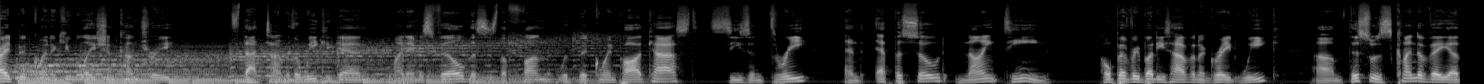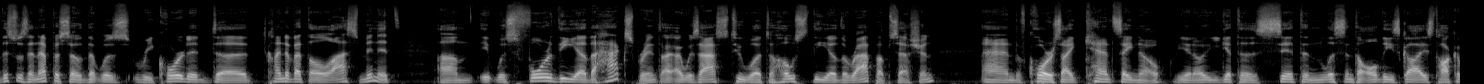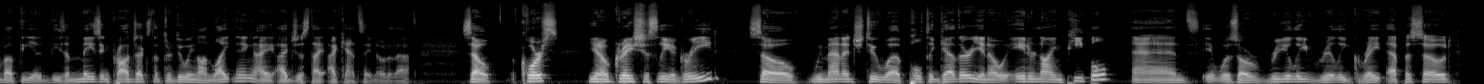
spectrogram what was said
right, Bitcoin accumulation country. It's that time of the week again. My name is Phil. This is the Fun with Bitcoin podcast, season three and episode 19. Hope everybody's having a great week. Um, this was kind of a uh, this was an episode that was recorded uh, kind of at the last minute. Um, it was for the uh, the hack sprint. I, I was asked to uh, to host the uh, the wrap up session, and of course I can't say no. You know, you get to sit and listen to all these guys talk about the uh, these amazing projects that they're doing on Lightning. I I just I, I can't say no to that. So of course, you know, graciously agreed. So we managed to uh, pull together, you know, eight or nine people, and it was a really, really great episode.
